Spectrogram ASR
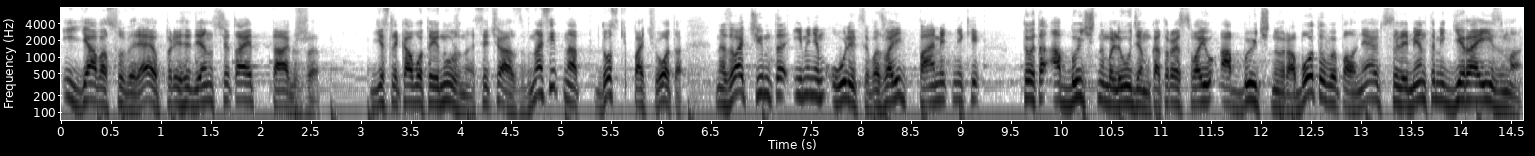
И я вас уверяю, президент считает так же. Если кого-то и нужно сейчас вносить на доски почета, называть чьим-то именем улицы, возводить памятники, то это обычным людям, которые свою обычную работу выполняют с элементами героизма.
